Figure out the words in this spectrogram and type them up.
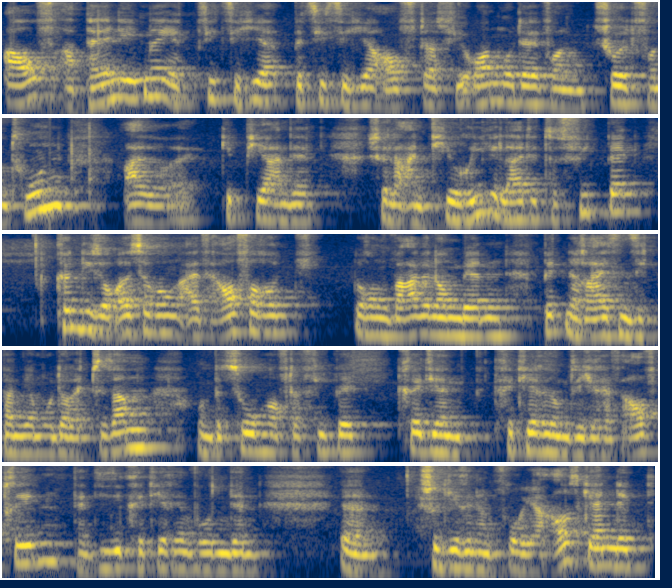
Auf Appellenebene, jetzt zieht sie hier, bezieht sich hier auf das Vier-Ohren-Modell von Schuld von Thun, also gibt hier an der Stelle ein theoriegeleitetes Feedback. Können diese Äußerungen als Aufforderung wahrgenommen werden? Bitte reisen sich bei mir im Unterricht zusammen und bezogen auf das Feedback Kriterium, Kriterium sicheres Auftreten, denn diese Kriterien wurden den äh, Studierenden vorher ausgehändigt.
